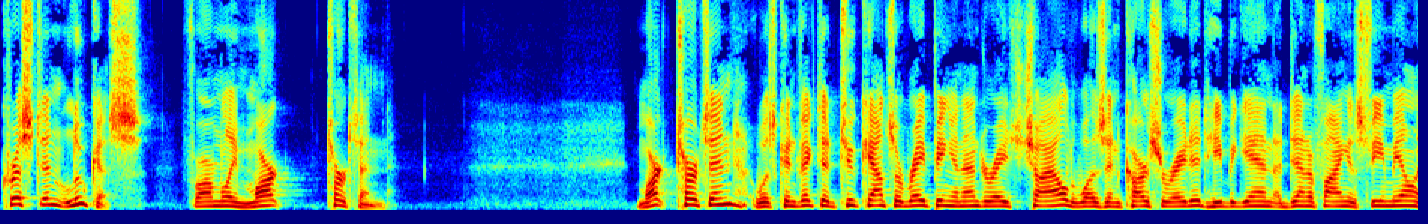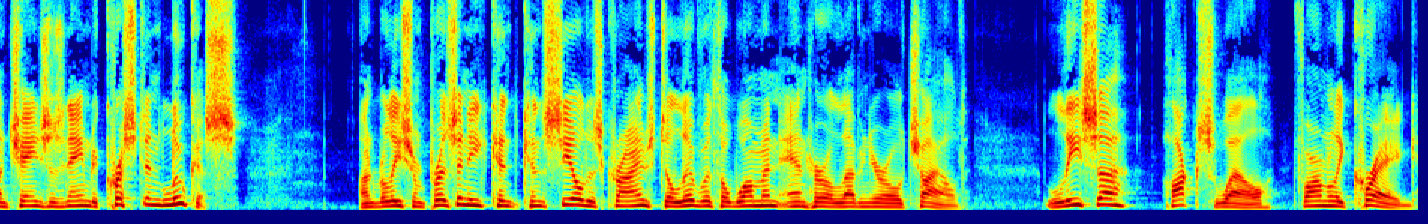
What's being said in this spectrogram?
Kristen Lucas, formerly Mark Turton. Mark Turton was convicted of two counts of raping an underage child, was incarcerated. He began identifying as female and changed his name to Kristen Lucas. On release from prison, he con- concealed his crimes to live with a woman and her 11 year old child. Lisa Hawkswell, formerly Craig,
